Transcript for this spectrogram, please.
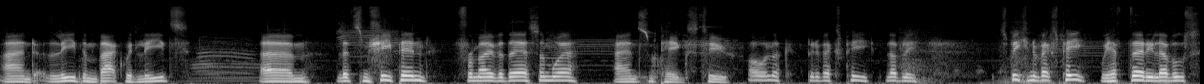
and lead them back with leads. Um, led some sheep in from over there somewhere and some pigs too. Oh look, a bit of XP, lovely. Speaking of XP, we have 30 levels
